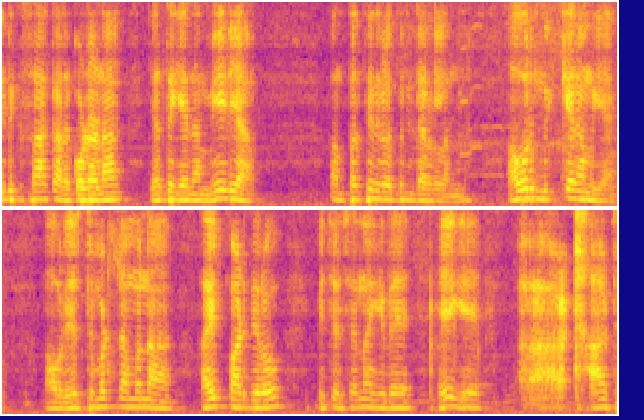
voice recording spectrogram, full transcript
ಇದಕ್ಕೆ ಸಹಕಾರ ಕೊಡೋಣ. ಜೊತೆಗೆ ನಮ್ಮ ಮೀಡಿಯಾ ನಮ್ಮ ಪ್ರತಿನಿಧಿಗಳು ಬಂದಿದ್ದಾರಲ್ಲ, ಅವ್ರ ಮುಖ್ಯ ನಮಗೆ. ಅವ್ರು ಎಷ್ಟು ಮಟ್ಟ ನಮ್ಮನ್ನು ಹೈಪ್ ಮಾಡ್ತಿರೋ ಪಿಕ್ಚರ್ ಚೆನ್ನಾಗಿದೆ, ಹೇಗೆ ಆರ್ಟ್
